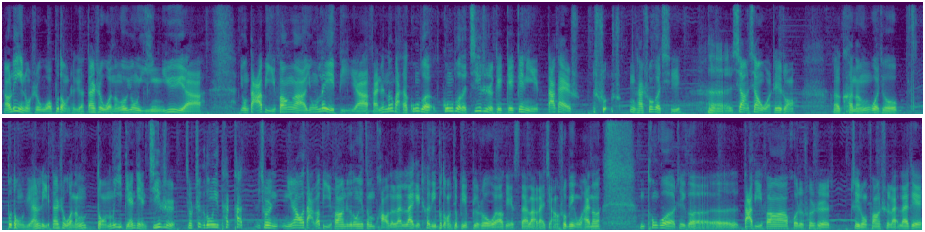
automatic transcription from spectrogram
然后另一种是我不懂这个，但是我能够用隐喻呀、用打比方啊、用类比呀，反正能把它工作工作的机制给给给你大概说说说，你看说个齐。呃，像像我这种，呃，可能我就不懂原理，但是我能懂那么一点点机制。就这个东西它，它就是你让我打个比方，这个东西怎么跑的，来来给彻底不懂。就比比如说我要给 Stella 来讲，说不定我还能通过这个、呃、打比方啊，或者说是这种方式来来给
